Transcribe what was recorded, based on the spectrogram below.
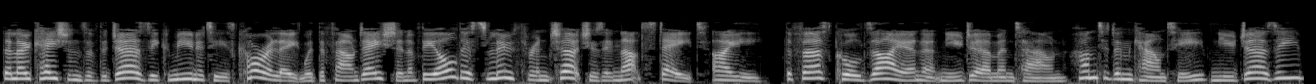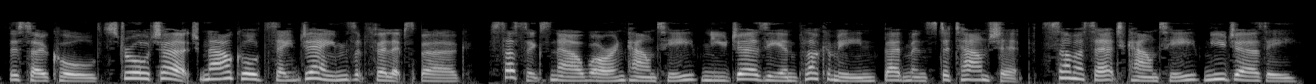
The locations of the Jersey communities correlate with the foundation of the oldest Lutheran churches in that state, i.e. The first called Zion at New Germantown, Hunterdon County, New Jersey, the so-called Straw Church, now called St. James at Phillipsburg, Sussex now Warren County, New Jersey and Pluckemin, Bedminster Township, Somerset County, New Jersey.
